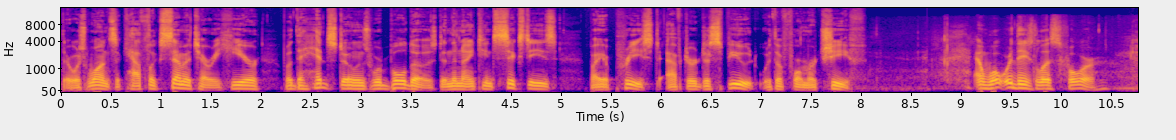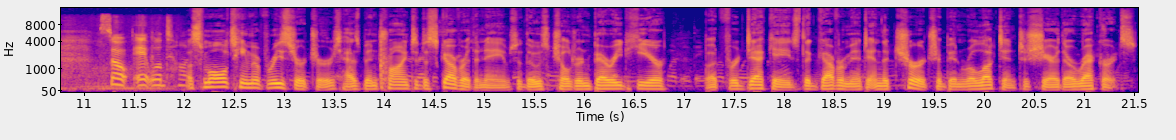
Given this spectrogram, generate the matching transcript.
There was once a Catholic cemetery here, but the headstones were bulldozed in the 1960s by a priest after a dispute with a former chief. And what were these lists for? So it will tell A small team of researchers has been trying to discover the names of those children buried here, but for decades the government and the church have been reluctant to share their records.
